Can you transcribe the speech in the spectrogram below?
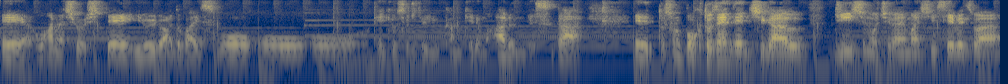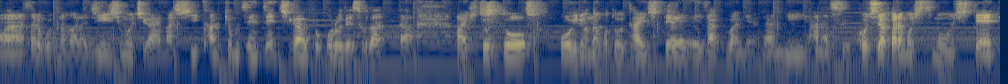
え、お話をして、いろいろアドバイスを提供するという関係でもあるんですが、えっと、その僕と全然違う人種も違いますし、性別はさることながら人種も違いますし、環境も全然違うところで育った人といろんなことを対してザクバンに話す。こちらからも質問して、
